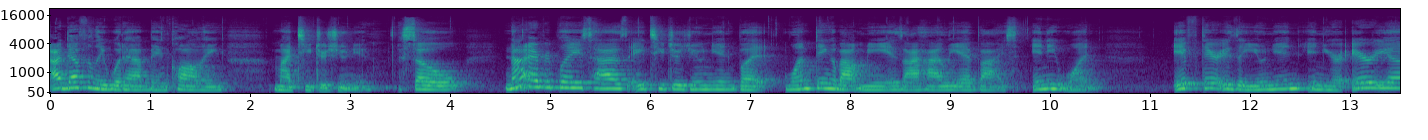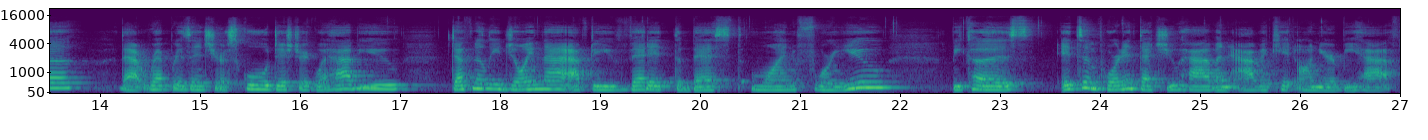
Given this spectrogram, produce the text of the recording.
I definitely would have been calling my teachers union. So, not every place has a teachers union, but one thing about me is I highly advise anyone if there is a union in your area that represents your school district, what have you, definitely join that after you've vetted the best one for you because it's important that you have an advocate on your behalf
